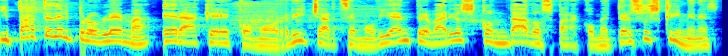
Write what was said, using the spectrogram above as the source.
Y parte del problema era que como Richard se movía entre varios condados para cometer sus crímenes,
